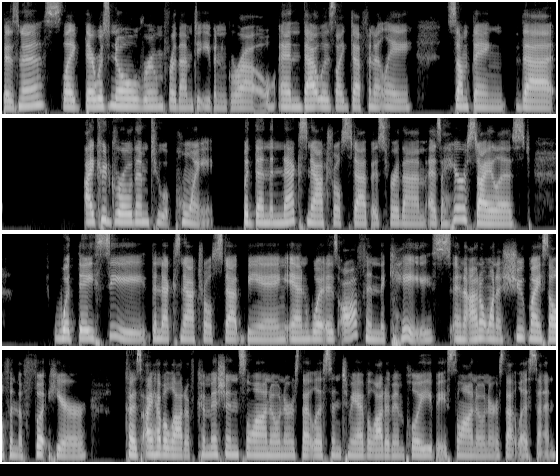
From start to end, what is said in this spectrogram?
business. Like there was no room for them to even grow. And that was like definitely something that I could grow them to a point. But then the next natural step is for them as a hairstylist what they see the next natural step being and what is often the case and i don't want to shoot myself in the foot here because i have a lot of commission salon owners that listen to me. I have a lot of employee based salon owners that listen.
